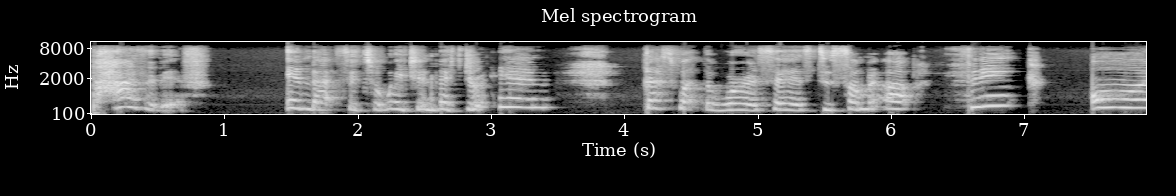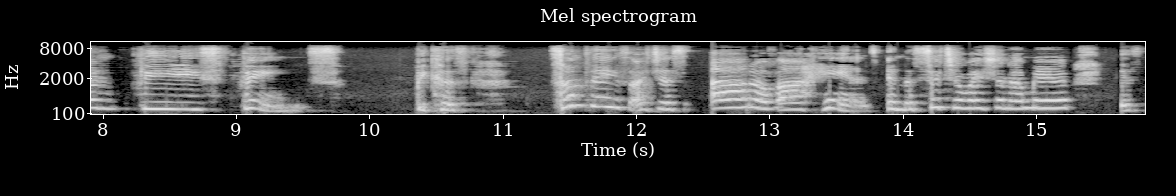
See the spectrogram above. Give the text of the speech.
positive in that situation that you're in, that's what the word says to sum it up. Think on these things because some things are just out of our hands. And the situation I'm in is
